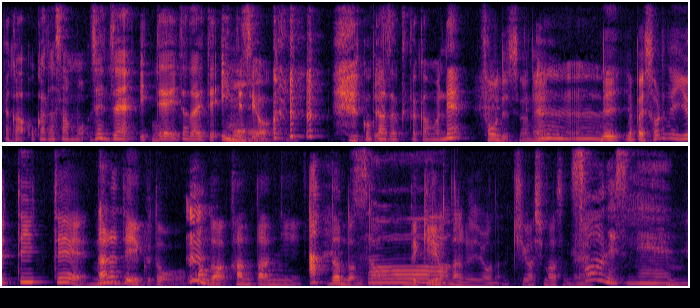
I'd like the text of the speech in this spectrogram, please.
だから岡田さんも全然言っていただいていいんですよ ご家族とかもね。そうですよね。うんうん。で、やっぱりそれで言っていって、慣れていくと、うん今度は簡単にあ、どんどんそうとできるようになるような気がしますね。そうですね。うん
